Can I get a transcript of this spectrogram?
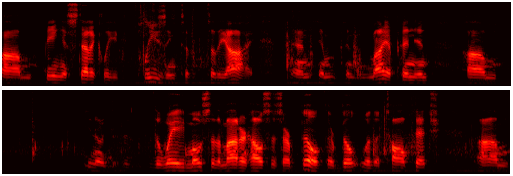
um, being aesthetically pleasing to, to the eye. And in, in my opinion, um, you know, the, the way most of the modern houses are built, they're built with a tall pitch. Um,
